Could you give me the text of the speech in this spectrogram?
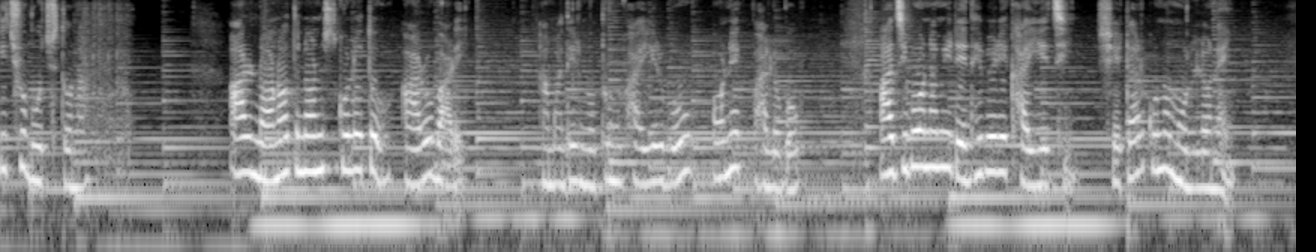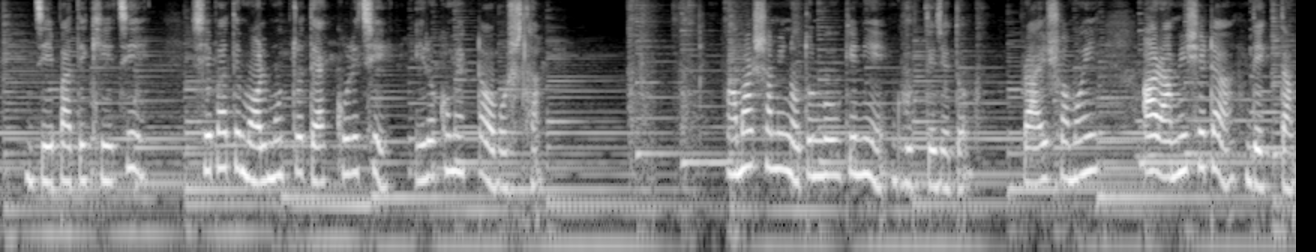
কিছু বুঝতো না। আর ননদ ননসগুলো তো আরও বাড়ে। আমাদের নতুন ভাইয়ের বউ অনেক ভালো বউ। আজীবন আমি রেঁধে বেড়ে খাইয়েছি, সেটার কোনো মূল্য নেই। যে পাতে খেয়েছে, সে পাতে মলমূত্র ত্যাগ করেছে, এরকম একটা অবস্থা। আমার স্বামী নতুন বউকে নিয়ে ঘুরতে যেত। প্রায় সময় আর আমি সেটা দেখতাম।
